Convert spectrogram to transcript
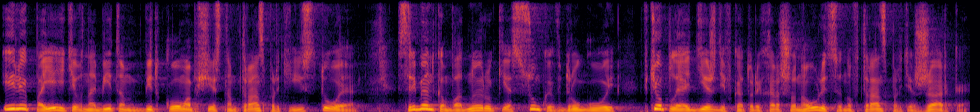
или поедете в набитом битком общественном транспорте и стоя, с ребенком в одной руке, с сумкой в другой – теплой одежде, в которой хорошо на улице, но в транспорте жарко.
